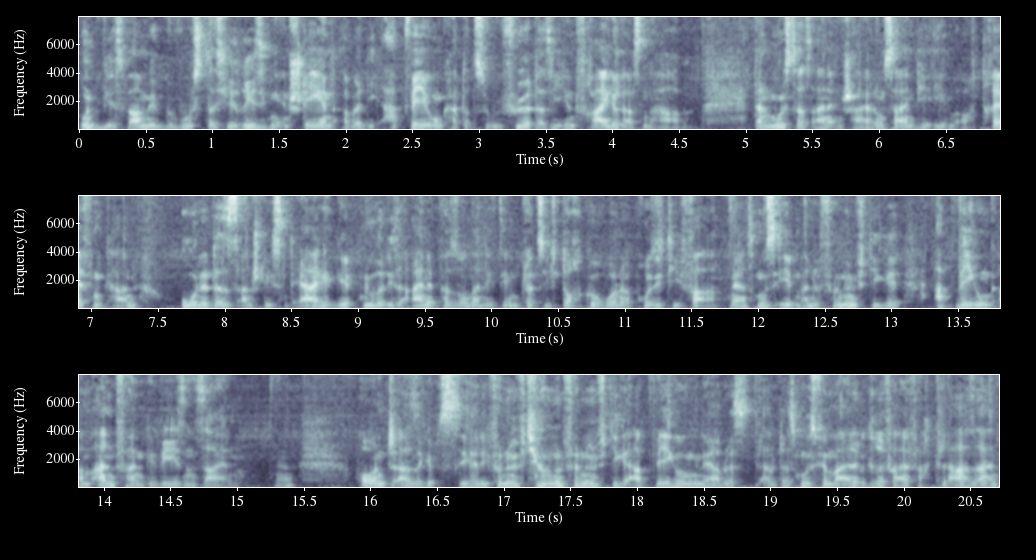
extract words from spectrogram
Und es war mir bewusst, dass hier Risiken entstehen, aber die Abwägung hat dazu geführt, dass ich ihn freigelassen habe. Dann muss das eine Entscheidung sein, die er eben auch treffen kann, ohne dass es anschließend Ärger gibt, nur weil diese eine Person dann eben plötzlich doch Corona-positiv war. Ja, es muss eben eine vernünftige Abwägung am Anfang gewesen sein. Ja. Und also gibt es sicherlich vernünftige und unvernünftige Abwägungen, ja, aber das, aber das muss für meine Begriffe einfach klar sein,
